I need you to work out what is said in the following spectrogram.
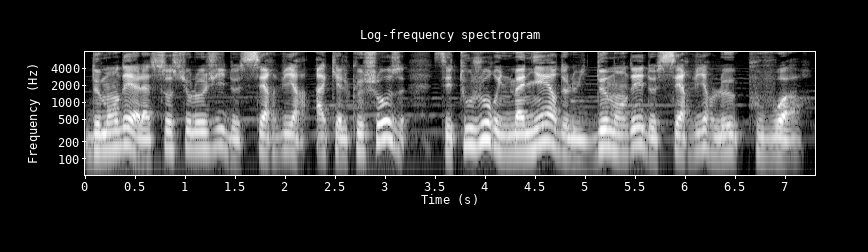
Demander à la sociologie de servir à quelque chose, c'est toujours une manière de lui demander de servir le pouvoir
